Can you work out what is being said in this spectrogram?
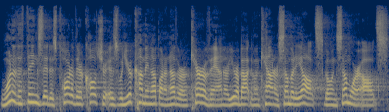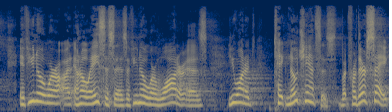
one of the things that is part of their culture is when you're coming up on another caravan or you're about to encounter somebody else going somewhere else, if you know where an oasis is, if you know where water is, you want to take no chances, but for their sake,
